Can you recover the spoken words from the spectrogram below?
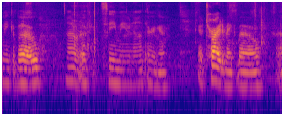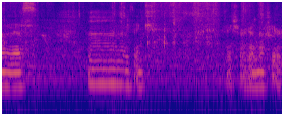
make a bow. I don't know if you can see me or not. There you go. I'm going to try to make a bow out of this. Uh, let me think. Make sure I got enough here.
